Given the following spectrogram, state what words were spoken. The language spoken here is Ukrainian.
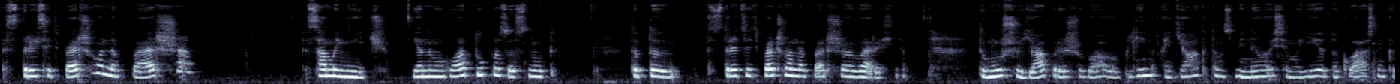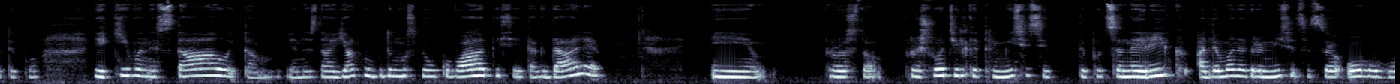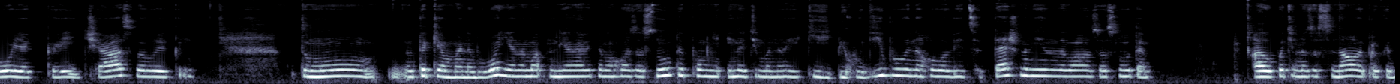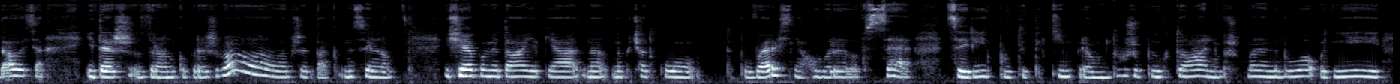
з 31 на 1 саме ніч. Я не могла тупо заснути. Тобто з 31 на 1 вересня. Тому що я переживала, блін, а як там змінилися мої однокласники, типу, які вони стали, там, я не знаю, як ми будемо спілкуватися і так далі. І просто пройшло тільки три місяці. Типу, це не рік, а для мене три місяці це ого-го, який час великий. Тому ну, таке в мене було. Я, нема, я навіть не могла заснути. Помню, іноді в мене якісь бігуді були на голові, це теж мені не давало заснути. Але потім я засинала і прокидалася, і теж зранку переживала, але вже так, не сильно. І ще я пам'ятаю, як я на, на початку типу вересня говорила, все, цей рік буде таким прям дуже пунктуальним, щоб в мене не було однієї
